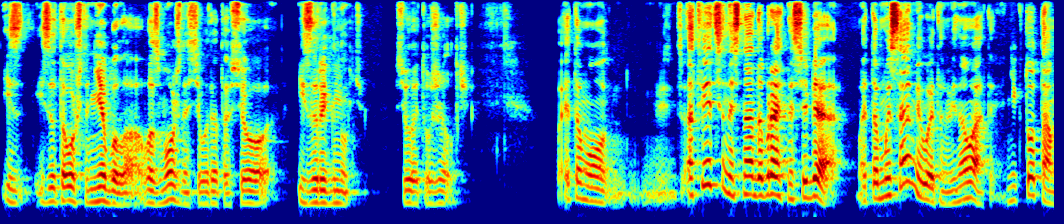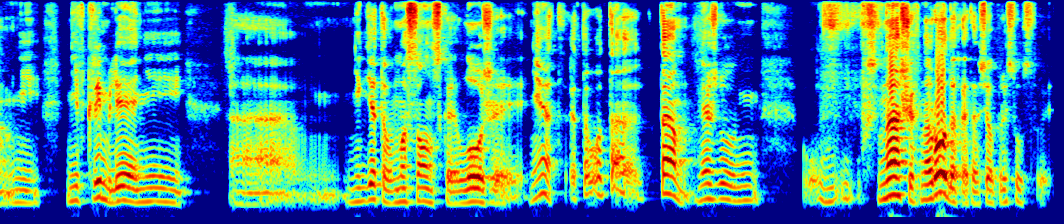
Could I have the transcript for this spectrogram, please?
из- из-за того, что не было возможности вот это все изрыгнуть, всю эту желчь. Поэтому ответственность надо брать на себя. Это мы сами в этом виноваты. Никто там ни, ни в Кремле, ни, а, ни где-то в масонской ложе. Нет, это вот там, между, в, наших народах это все присутствует.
